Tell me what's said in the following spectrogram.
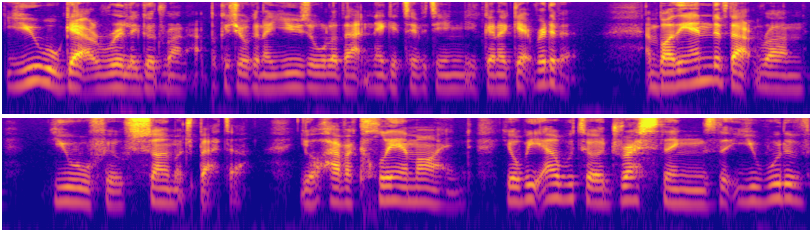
You will get a really good run out because you're going to use all of that negativity and you're going to get rid of it. And by the end of that run, you will feel so much better. You'll have a clear mind. You'll be able to address things that you would have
